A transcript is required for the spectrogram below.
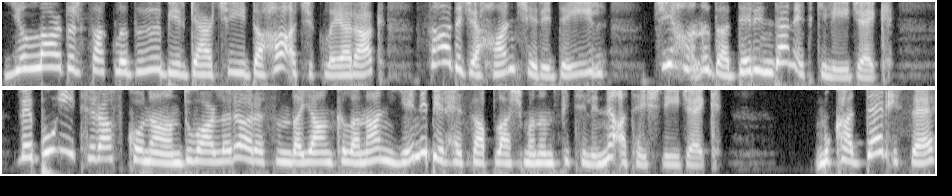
yıllardır sakladığı bir gerçeği daha açıklayarak sadece hançeri değil, Cihan'ı da derinden etkileyecek. Ve bu itiraf konağın duvarları arasında yankılanan yeni bir hesaplaşmanın fitilini ateşleyecek. Mukadder ise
